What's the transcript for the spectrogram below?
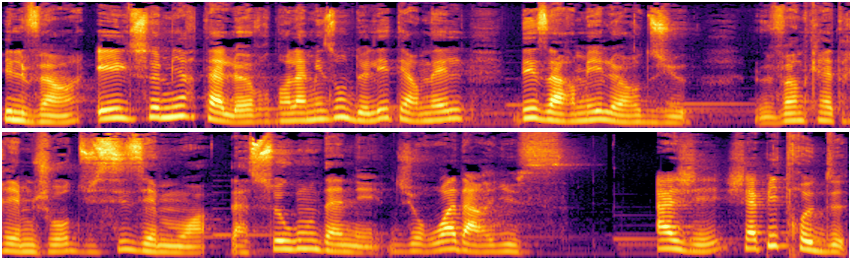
Ils vinrent et ils se mirent à l'œuvre dans la maison de l'Éternel, des armées leur Dieu, le 24e jour du sixième mois, la seconde année du roi Darius. Agé, chapitre 2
